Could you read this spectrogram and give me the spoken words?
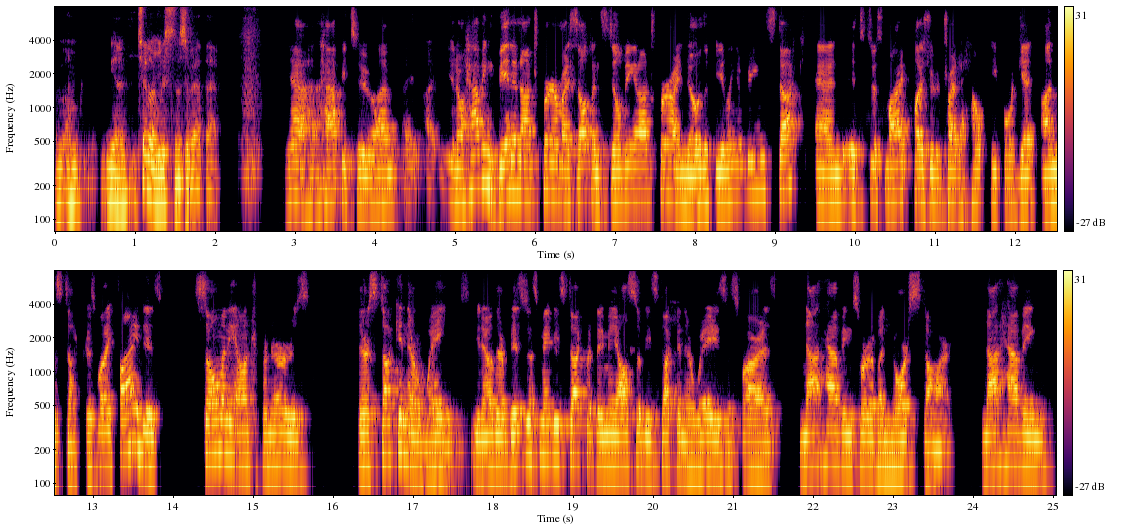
I'm, I'm, you know, tell our listeners about that. Yeah, happy to. Um, I, you know, having been an entrepreneur myself and still being an entrepreneur, I know the feeling of being stuck, and it's just my pleasure to try to help people get unstuck. Because what I find is so many entrepreneurs they're stuck in their ways. You know, their business may be stuck, but they may also be stuck in their ways as far as not having sort of a north star, not having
